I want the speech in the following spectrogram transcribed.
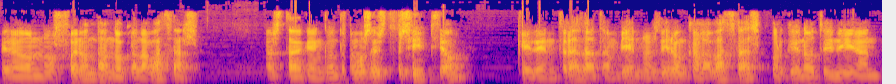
pero nos fueron dando calabazas hasta que encontramos este sitio que de entrada también nos dieron calabazas porque no tenían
